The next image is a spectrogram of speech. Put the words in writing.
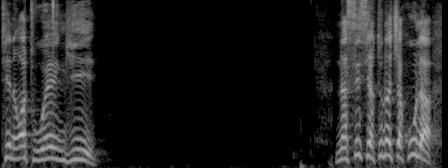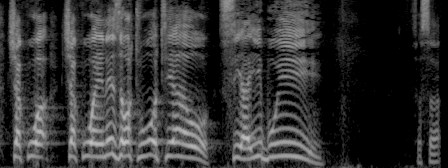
tena watu wengi. Na sisi hatuna chakula cha kuwaeneza watu wote hao. Si aibu hii. Sasa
